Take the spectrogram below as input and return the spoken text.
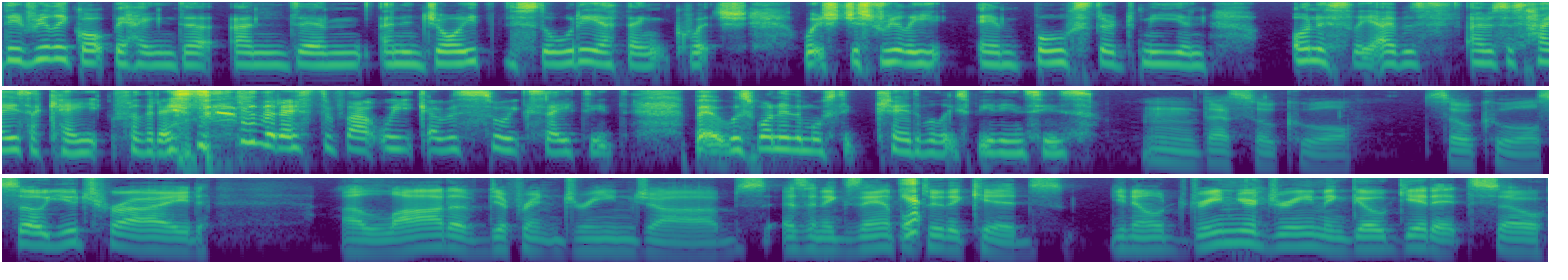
they really got behind it and um, and enjoyed the story. I think, which which just really um, bolstered me. And honestly, I was I was as high as a kite for the rest for the rest of that week. I was so excited, but it was one of the most incredible experiences. Mm, that's so cool, so cool. So you tried a lot of different dream jobs as an example yep. to the kids. You know, dream your dream and go get it. So,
